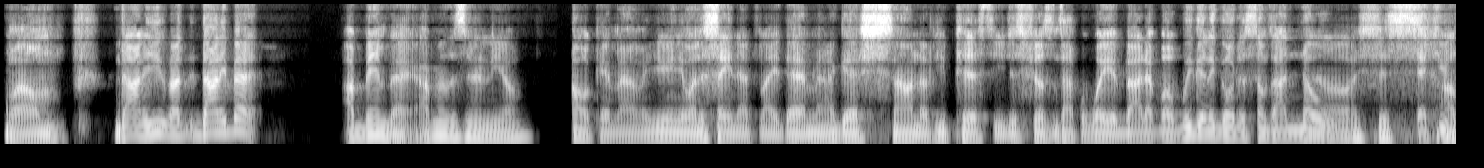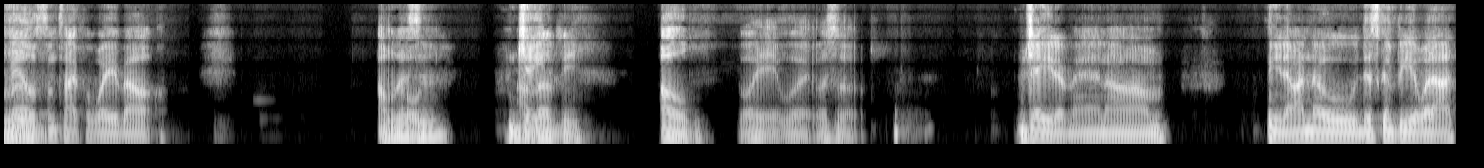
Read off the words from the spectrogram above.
Well, um, Donnie, you got Donnie back. I've been back. I've been listening to y'all. Okay, man. You didn't want to say nothing like that, man. I guess I don't know if you pissed, you just feel some type of way about it. But we're gonna go to something I know No, it's just that you I feel some type of way about. I'm listening. I Jada. Oh, go ahead. What? What's up? Jada, man. Um, you know, I know this gonna be what I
